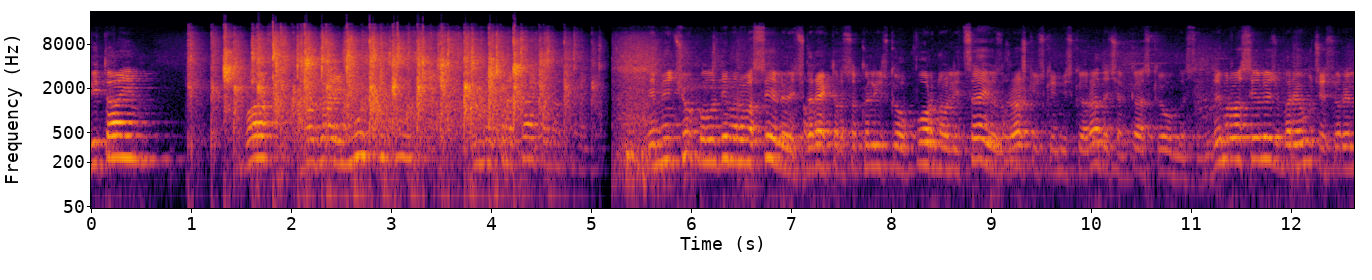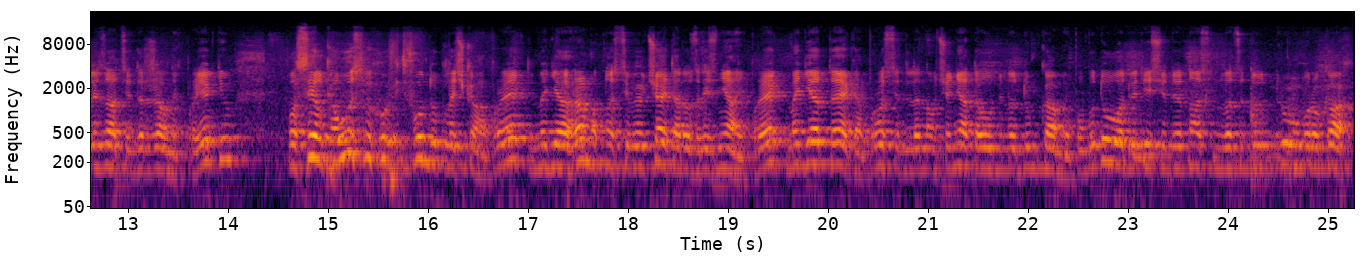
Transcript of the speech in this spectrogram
Вітаємо вас, бажаємо успіху Дем'янчук Володимир Васильович, директор Соколівського опорного ліцею з Рашківської міської ради Черкаської області. Володимир Васильович бере участь у реалізації державних проєктів. Посилка успіху від фонду Кличка. Проєкт медіаграмотності вивчай та розрізняй. Проєкт Медіатека, простір для навчання та обміну думками. Побудова у 2019-2022 роках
